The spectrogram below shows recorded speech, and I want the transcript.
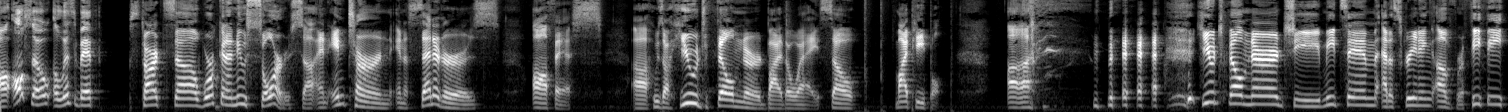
Uh, also, Elizabeth starts uh, working a new source, uh, an intern in a senator's office, uh, who's a huge film nerd, by the way. So, my people. Uh, huge film nerd. She meets him at a screening of Rififi,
